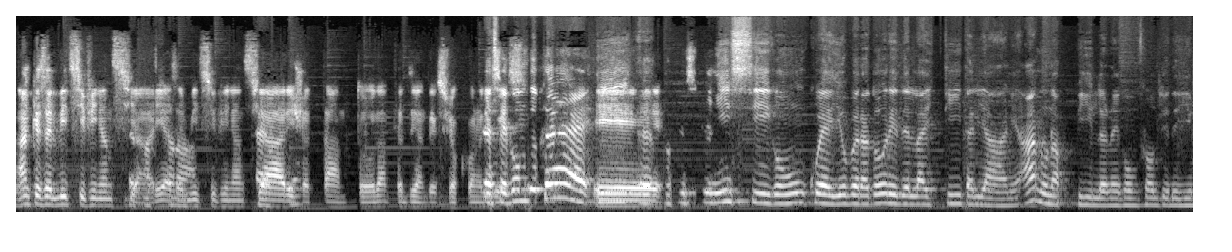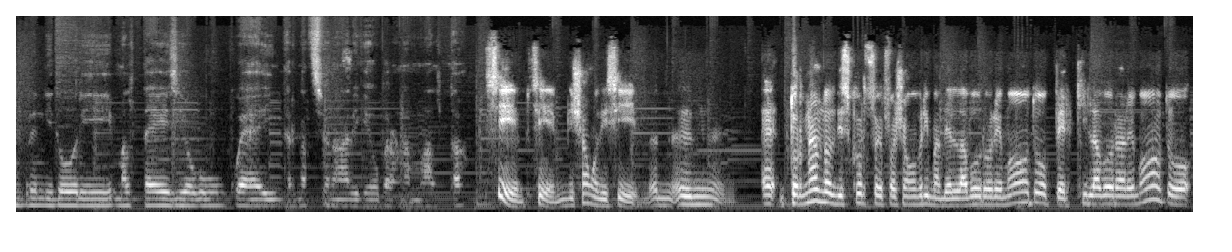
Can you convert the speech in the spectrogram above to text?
Anche servizi finanziari, eh, servizi finanziari, Certo. c'è tanto, tante aziende che si occupano Cioè, di questo. secondo te i E- eh, professionisti, comunque gli operatori dell'IT italiani, hanno un appeal nei confronti degli imprenditori maltesi o comunque internazionali che operano a Malta? Sì, sì, diciamo di sì. Ehm, eh, tornando al discorso che facevamo prima del lavoro remoto, per chi lavora remoto,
